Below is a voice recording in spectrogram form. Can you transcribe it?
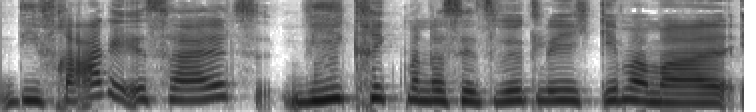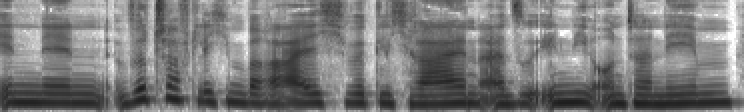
die Frage ist halt, wie kriegt man das jetzt wirklich? Gehen wir mal in den wirtschaftlichen Bereich wirklich rein, also in die Unternehmen.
